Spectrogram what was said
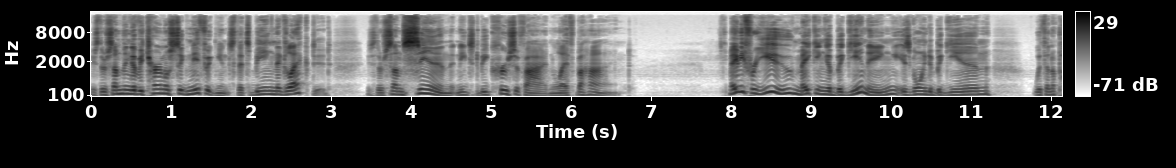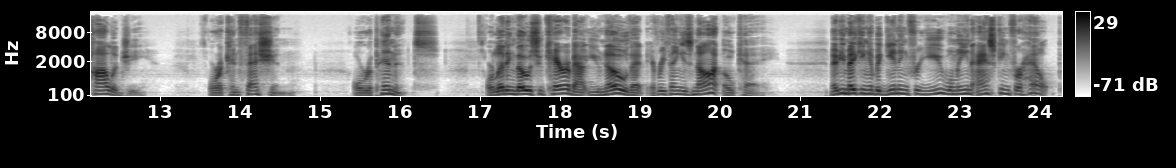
Is there something of eternal significance that's being neglected? Is there some sin that needs to be crucified and left behind? Maybe for you, making a beginning is going to begin with an apology, or a confession, or repentance or letting those who care about you know that everything is not okay. Maybe making a beginning for you will mean asking for help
